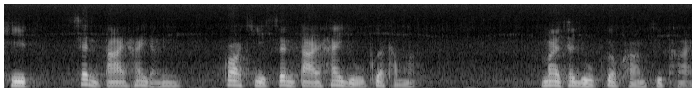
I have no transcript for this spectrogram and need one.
ขีดเส้นตายให้อย่างนี้ ก็ขีดเส้นตายให้อยู่เพื่อธรรมะ ไม่ใช่อยู่เพื่อความคิดหาย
